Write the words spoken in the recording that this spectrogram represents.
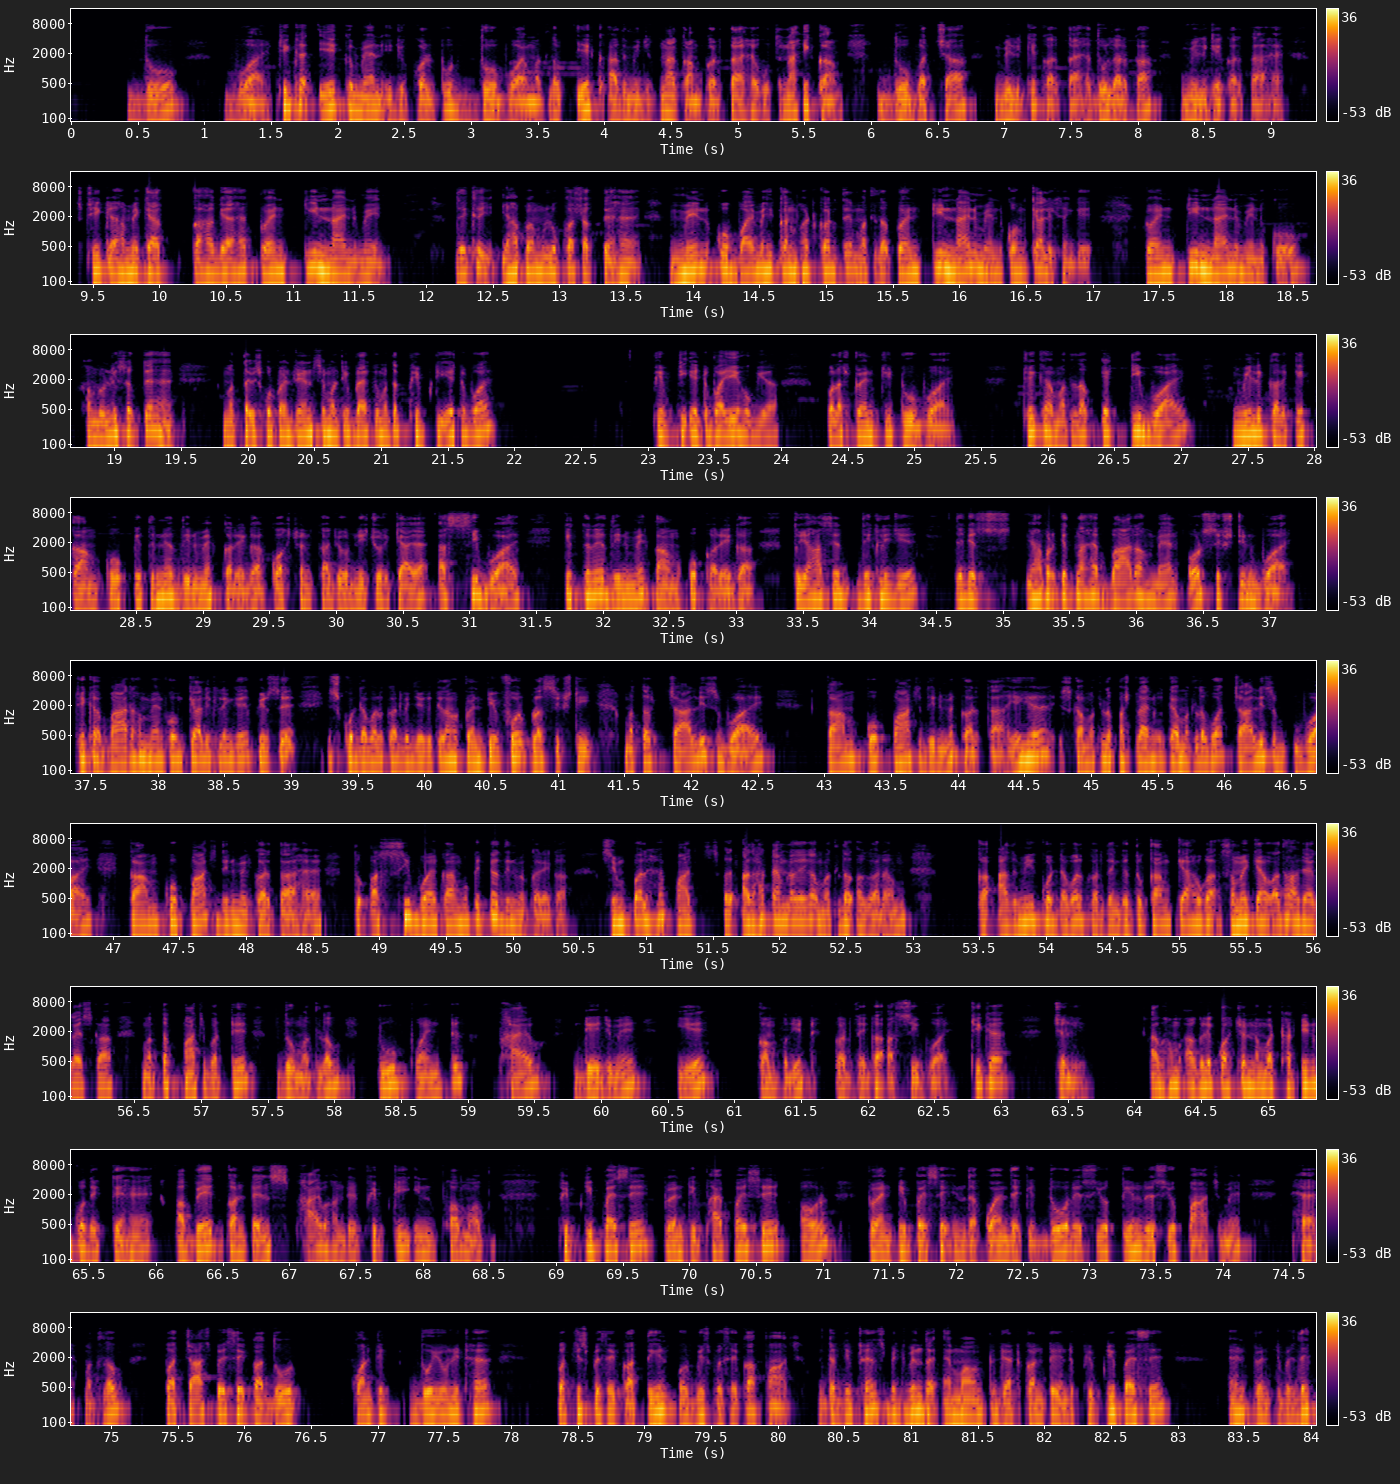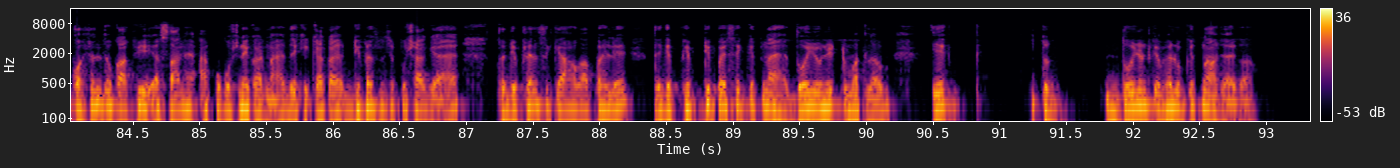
दो। बॉय ठीक है? एक मैन इज़ इक्वल टू दो बॉय मतलब एक आदमी जितना काम करता है, उतना ही काम दो बच्चा मिलके करता है, दो लड़का मिलके करता है। ठीक है, हमें क्या कहा गया है? ट्वेंटी नाइन मेन देखिए, यहाँ पर हम लोग कर सकते हैं। मेन को बाय में ही कन्वर्ट कर दे मतलब ट्वेंटी नाइन मेन को हम क्या लिखेंगे? ट्वेंटी नाइन मेन को हम लोग लिख सकते हैं मतलब इसको ट्वेंटी नाइन से मल्टीप्लाई कर मतलब fifty eight boy fifty eight boy ये हो गया प्लस ट्वेंटी टू बॉय ठीक है मतलब एट्टी बॉय मिल करके काम को कितने दिन में करेगा? क्वेश्चन का जो निचोड़ क्या है अस्सी बॉय कितने दिन में काम को करेगा? तो यहाँ से देख लीजिए, देखिए, यहाँ पर कितना है? बारह मैन और सिक्सटीन बॉय ठीक है? बारह मैन को हम क्या लिख लेंगे? फिर से इसको डबल कर लीजिएगा, कितना? ट्वेंटी फोर प्लस सिक्सटी मतलब चालीस बॉय काम को पाँच दिन में करता है। यही है, इसका मतलब फ़र्स्ट लाइन का क्या मतलब हुआ? चालीस बॉय काम को पाँच दिन में करता है तो अस्सी बॉय काम को कितने दिन में करेगा? सिंपल है, पाँच, आधा टाइम लगेगा मतलब अगर हम का आदमी को डबल कर देंगे तो काम क्या होगा? समय क्या आधा हो जाएगा इसका। मतलब पाँच बट्टे दो मतलब टू पॉइंट फाइव डेज़ में ये कंप्लीट कर देगा अस्सी बॉय ठीक है? चलिए, अब हम अगले क्वेश्चन नंबर थर्टीन को देखते हैं। A bag contains five hundred fifty in form of fifty paise twenty five paise और ट्वेंटी पैसे इन द क्वाइन देखिए, दो रेशियो तीन रेशियो पाँच में है। मतलब पचास पैसे का दो क्वांटिटी दो यूनिट है, पच्चीस पैसे का तीन और बीस पैसे का पाँच। The difference between the amount that content fifty paise and twenty paise देखिए क्वेश्चन तो काफ़ी आसान है, आपको कुछ नहीं करना है। देखिए, क्या क्या डिफरेंस से पूछा गया है तो डिफरेंस क्या होगा पहले? देखिए फिफ्टी पैसे कितना है? दो यूनिट मतलब एक तो दो यूनिट का वैल्यू कितना हो जाएगा?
